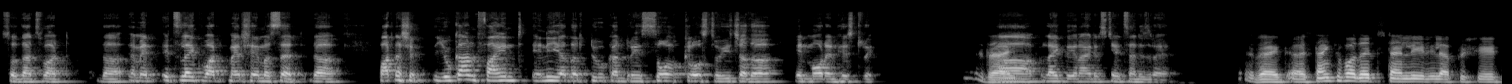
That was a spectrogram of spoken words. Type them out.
So that's what the I mean. It's like what Mearsheimer said. The partnership you can't find any other two countries so close to each other in modern history, right? Uh, like the United States and Israel. Right. Uh, thank you for that, Stanley. Really appreciate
